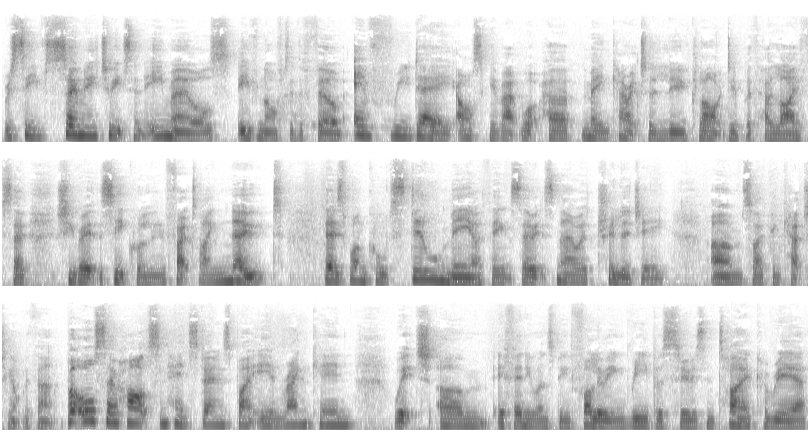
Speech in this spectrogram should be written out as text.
received so many tweets and emails even after the film every day asking about what her main character Lou Clark did with her life. So she wrote the sequel, and in fact, I note there's one called Still Me, I think, so it's now a trilogy. Um, so I've been catching up with that. But also Hearts and Headstones by Ian Rankin, which, um, if anyone's been following Rebus through his entire career,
